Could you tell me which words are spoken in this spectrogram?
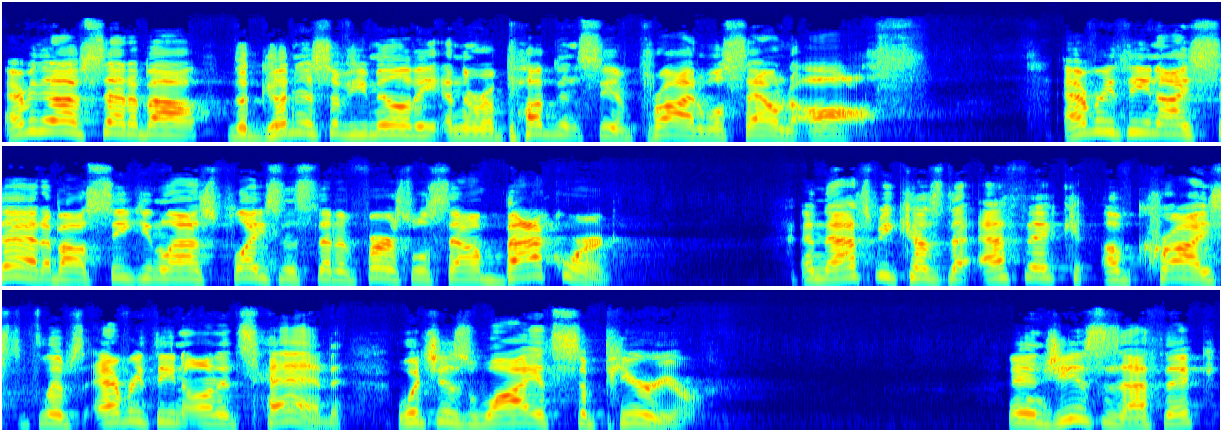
Everything I've said about the goodness of humility and the repugnancy of pride will sound off. Everything I said about seeking last place instead of first will sound backward. And that's because the ethic of Christ flips everything on its head, which is why it's superior. In Jesus' ethic,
